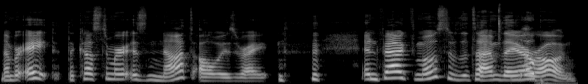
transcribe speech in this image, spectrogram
Number eight, the customer is not always right. in fact, most of the time they are wrong.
